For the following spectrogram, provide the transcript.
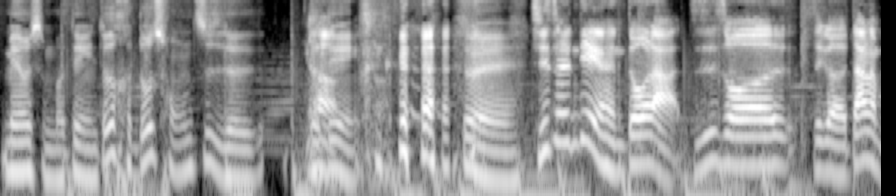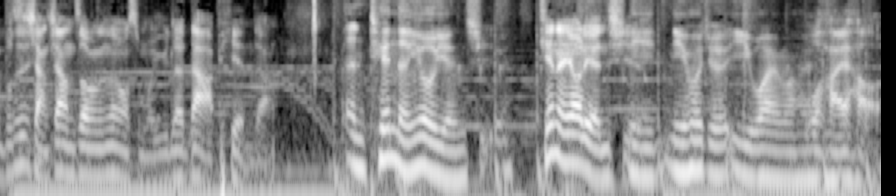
没有什么电影，都是很多重置的的电影、啊，对，其实这些电影很多啦，只是说这个当然不是想象中的那种什么娱乐大片这样。嗯天能又延期了，天能又连起了，你你会觉得意外吗？是我还好，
